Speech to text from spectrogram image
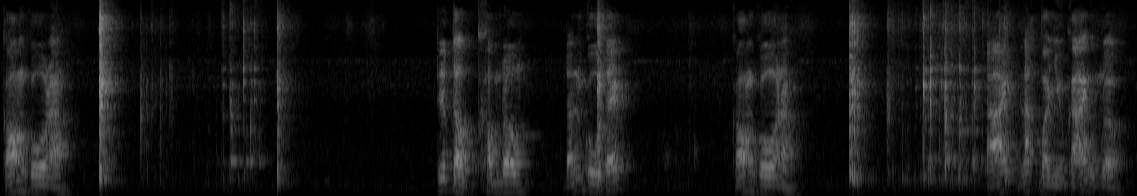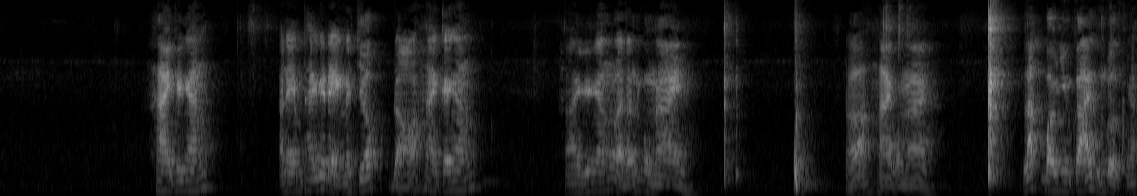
Có con cua nào tiếp tục, không rung, đánh cua tiếp. Có con cua nào đấy, lắc bao nhiêu cái cũng được hai cái ngắn. Anh em thấy cái đèn nó chớp, đỏ, hai cái ngắn. Hai cái ngắn là đánh con nai này. đó, hai con nai. Lắc bao nhiêu cái cũng được nha.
